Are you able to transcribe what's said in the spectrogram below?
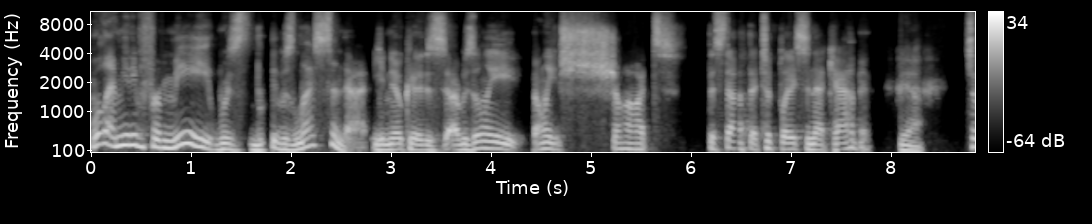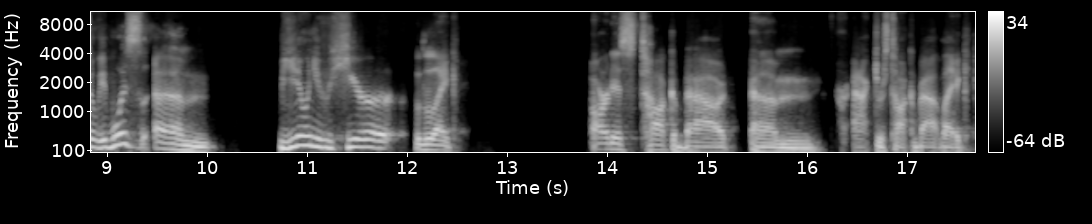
Well, I mean, even for me, it was it was less than that, you know, because I was only only shot the stuff that took place in that cabin. Yeah. So it was, um, you know, when you hear like artists talk about, um, or actors talk about like,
